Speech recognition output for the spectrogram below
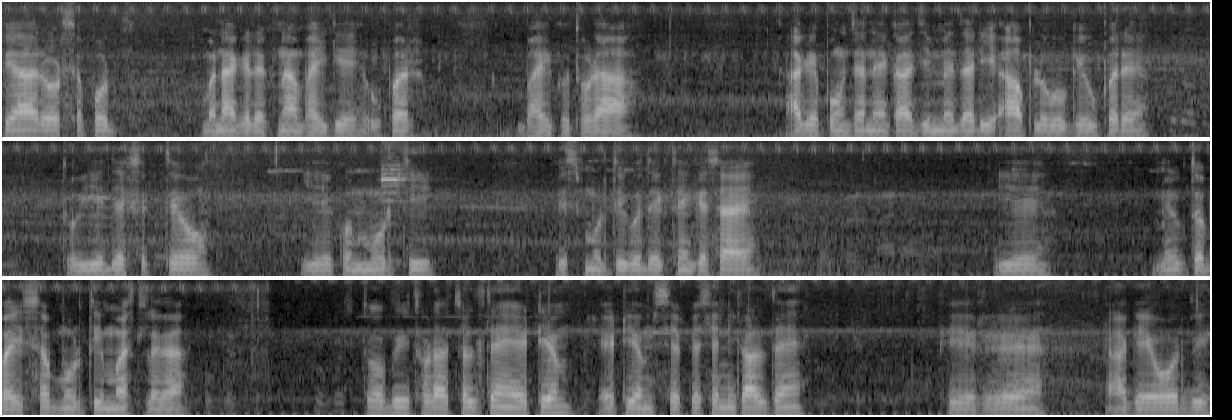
प्यार और सपोर्ट बना के रखना भाई के ऊपर। भाई को थोड़ा आगे पहुँचाने का ज़िम्मेदारी आप लोगों के ऊपर है। तो ये देख सकते हो, ये एक मूर्ति। इस मूर्ति को देखते हैं कैसा है। ये मेरे को तो भाई सब मूर्ति मस्त लगा। तो अभी थोड़ा चलते हैं एटीएम एटीएम से पैसे निकालते हैं। फिर आगे और भी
